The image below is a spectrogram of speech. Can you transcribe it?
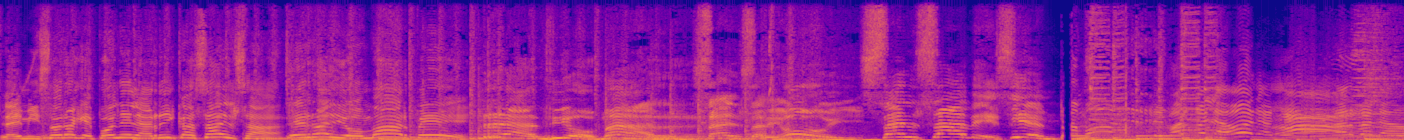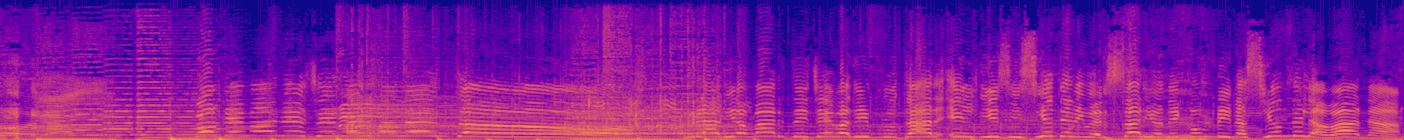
La emisora que pone la rica salsa es Radio Marpe. Radio Mar. Salsa de hoy. Salsa de siempre. Le marco la hora, aniversario de Combinación de La Habana.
